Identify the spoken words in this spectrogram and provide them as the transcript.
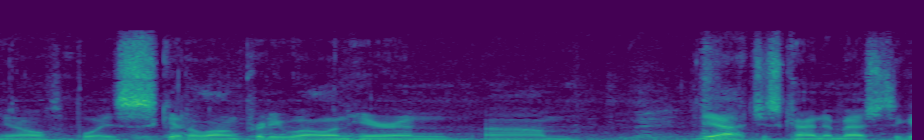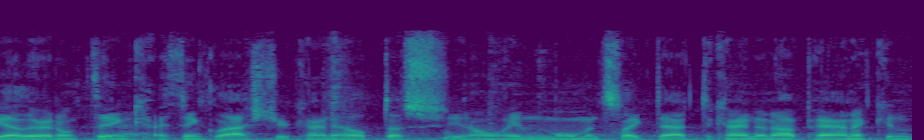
you know, the boys get along pretty well in here, and um, yeah, just kind of mesh together. I don't think I think last year kind of helped us, you know, in moments like that to kind of not panic and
